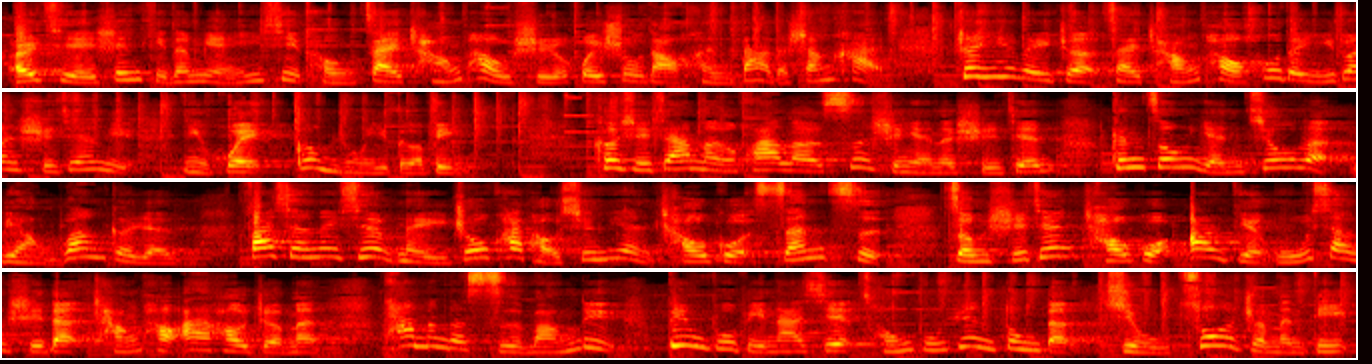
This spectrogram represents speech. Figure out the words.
而且身体的免疫系统在长跑时会受到很大的伤害，这意味着在长跑后的一段时间里，你会更容易得病。科学家们花了四十年的时间，跟踪研究了两万个人，发现那些每周快跑训练超过三次、总时间超过二点五小时的长跑爱好者们，他们的死亡率并不比那些从不运动的久坐者们低。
